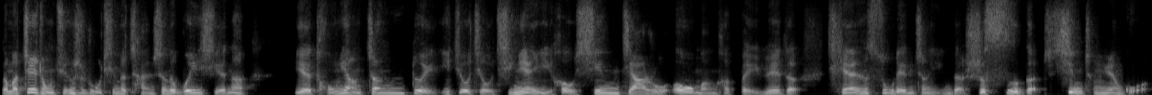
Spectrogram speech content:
那么这种军事入侵的产生的威胁呢，也同样针对一九九七年以后新加入欧盟和北约的前苏联阵营的十四个新成员国。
